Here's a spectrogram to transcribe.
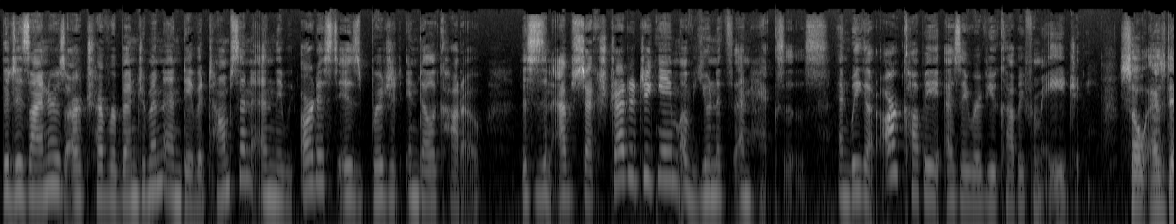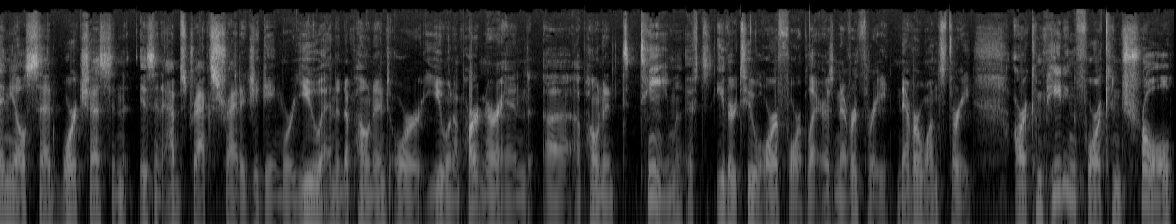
The designers are Trevor Benjamin and David Thompson, and the artist is Bridget Indelicato. This is an abstract strategy game of units and hexes. And we got our copy as a review copy from AEG. So, as Danielle said, War Chest is an abstract strategy game where you and an opponent, or you and a partner and uh, opponent team, if it's either two or four players, never three, never once three, are competing for control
